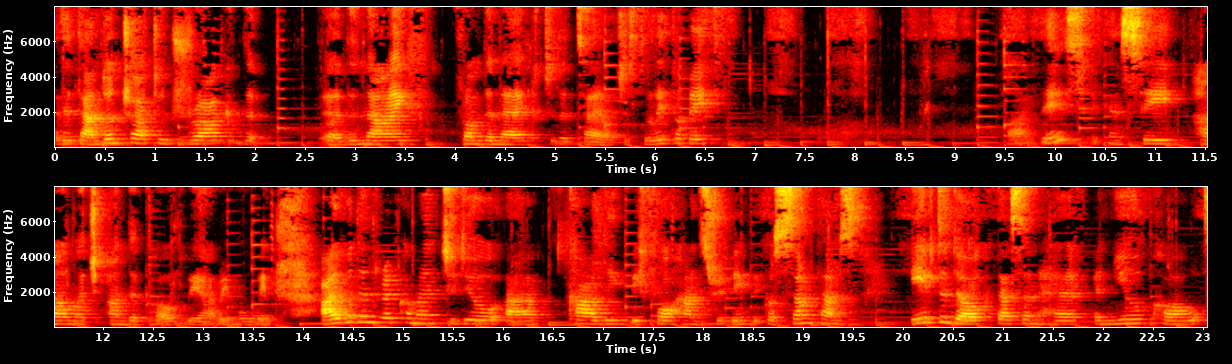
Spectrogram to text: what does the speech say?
at a time. Don't try to drag the, uh, the knife from the neck to the tail, just a little bit like this you can see how much undercoat we are removing I wouldn't recommend to do um, carding before hand stripping because sometimes if the dog doesn't have a new coat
